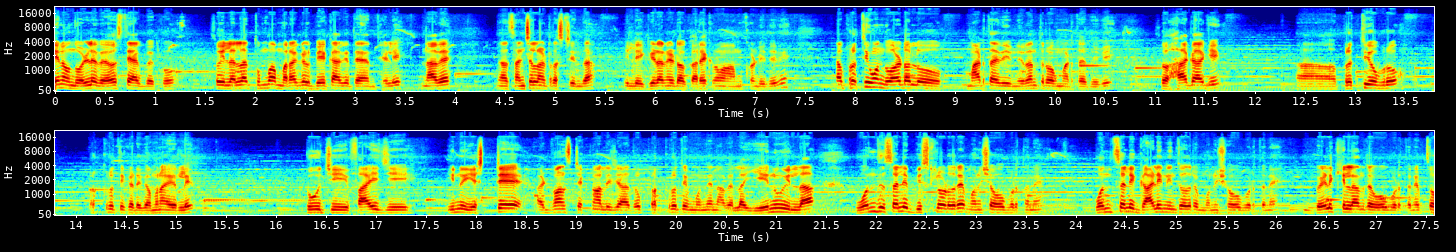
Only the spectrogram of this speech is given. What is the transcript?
ಏನೋ ಒಂದು ಒಳ್ಳೆ ವ್ಯವಸ್ಥೆ ಆಗಬೇಕು. ಸೊ ಇಲ್ಲೆಲ್ಲ ತುಂಬ ಮರಗಳು ಬೇಕಾಗುತ್ತೆ ಅಂಥೇಳಿ ನಾವು ಸಂಚಲನ ಟ್ರಸ್ಟಿಂದ ಇಲ್ಲಿ ಗಿಡ ನೆಡೋ ಕಾರ್ಯಕ್ರಮ ಹಮ್ಮಿಕೊಂಡಿದ್ದೀವಿ. ನಾವು ಪ್ರತಿಯೊಂದು ವಾರ್ಡಲ್ಲೂ ಮಾಡ್ತಾಯಿದ್ದೀವಿ ನಿರಂತರವಾಗಿ ಮಾಡ್ತಾಯಿದ್ದೀವಿ ಸೊ ಹಾಗಾಗಿ ಪ್ರತಿಯೊಬ್ಬರು ಪ್ರಕೃತಿ ಕಡೆ ಗಮನ ಇರಲಿ. ಟೂ ಜಿ ಫೈ ಜಿ, ಇನ್ನು ಎಷ್ಟೇ ಅಡ್ವಾನ್ಸ್ ಟೆಕ್ನಾಲಜಿ ಆದರೂ ಪ್ರಕೃತಿ ಮುಂದೆ ನಾವೆಲ್ಲ ಏನೂ ಇಲ್ಲ. ಒಂದು ಸಲ ಬಿಸಿಲು ಹೊಡೆದ್ರೆ ಮನುಷ್ಯ ಹೋಗ್ಬಿಡ್ತಾನೆ. ಒಂದು ಸಲ ಗಾಳಿ ನಿಂತೋದ್ರೆ ಮನುಷ್ಯ ಹೋಗ್ಬಿಡ್ತಾನೆ. ಬೆಳಕಿಲ್ಲ ಅಂದರೆ ಹೋಗ್ಬಿಡ್ತಾನೆ. ಸೊ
